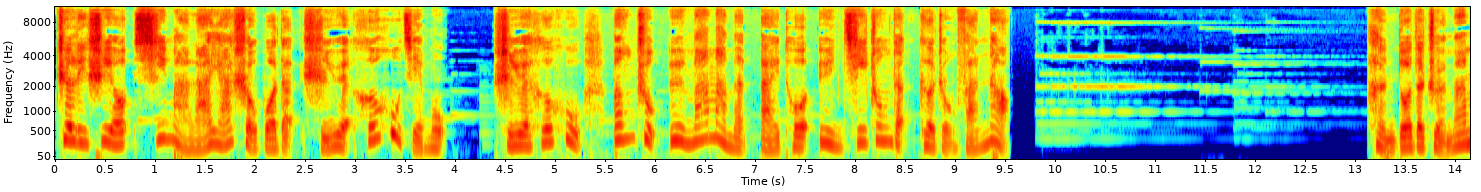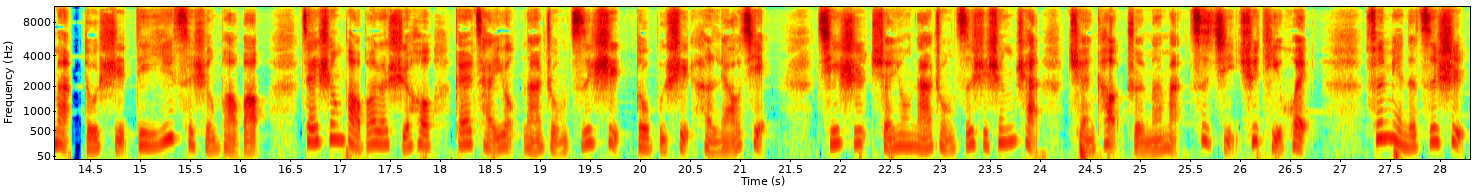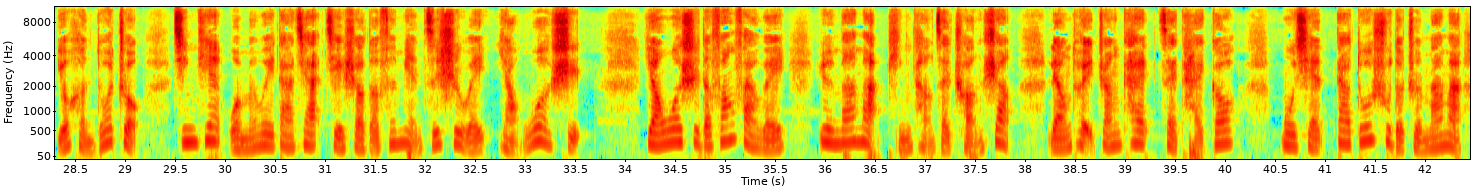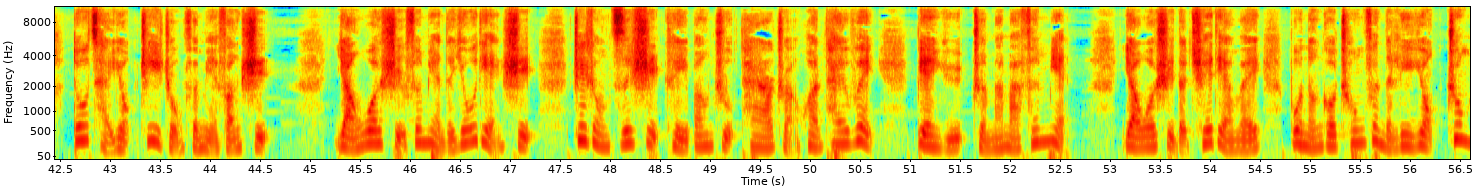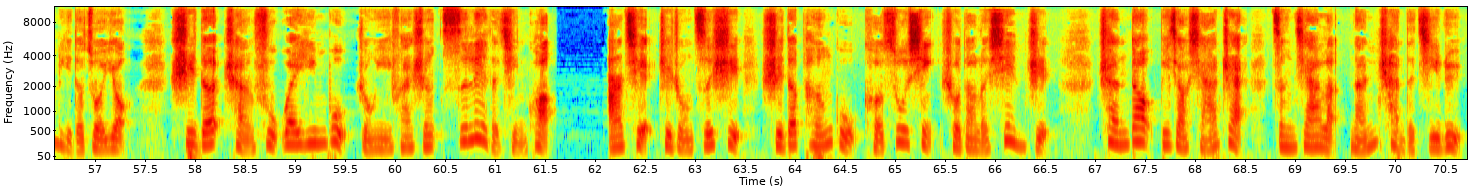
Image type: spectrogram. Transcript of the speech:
这里是由喜马拉雅首播的十月呵护节目。十月呵护帮助孕妈妈们摆脱孕期中的各种烦恼。很多的准妈妈都是第一次生宝宝，在生宝宝的时候该采用哪种姿势都不是很了解。其实选用哪种姿势生产，全靠准妈妈自己去体会。分娩的姿势有很多种，今天我们为大家介绍的分娩姿势为仰卧式。仰卧式的方法为：孕妈妈平躺在床上，两腿张开再抬高。目前大多数的准妈妈都采用这种分娩方式。仰卧式分娩的优点是，这种姿势可以帮助胎儿转换胎位，便于准妈妈分娩。仰卧式的缺点为不能够充分的利用重力的作用，使得产妇外阴部容易发生撕裂的情况，而且这种姿势使得盆骨可塑性受到了限制，产道比较狭窄，增加了难产的几率。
